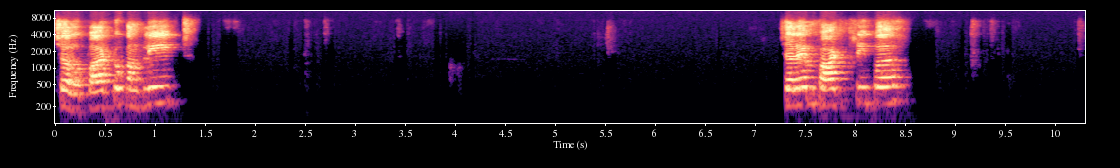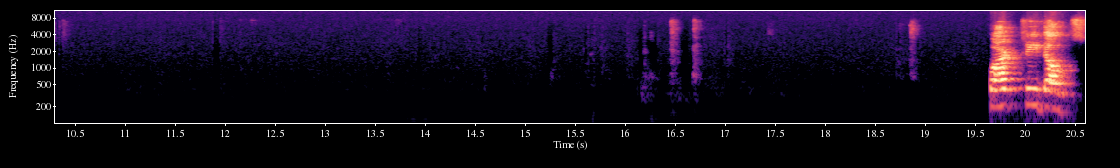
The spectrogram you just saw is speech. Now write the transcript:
चलो पार्ट टू कंप्लीट चले हम पार्ट थ्री पर। Part three doubts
